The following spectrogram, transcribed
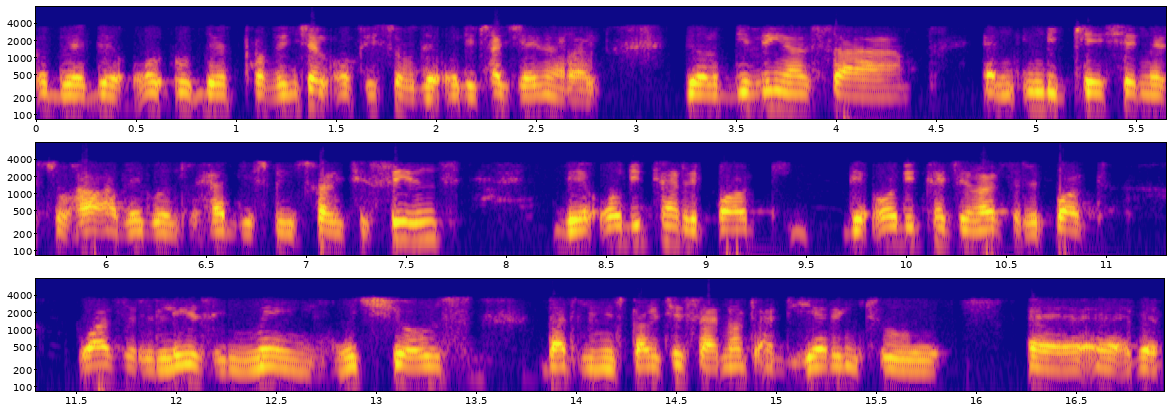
the, the, the provincial office of the Auditor General, they were giving us uh, an indication as to how are they going to help this municipality. Since the auditor report, the Auditor General's report was released in May, which shows that municipalities are not adhering to uh, uh the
